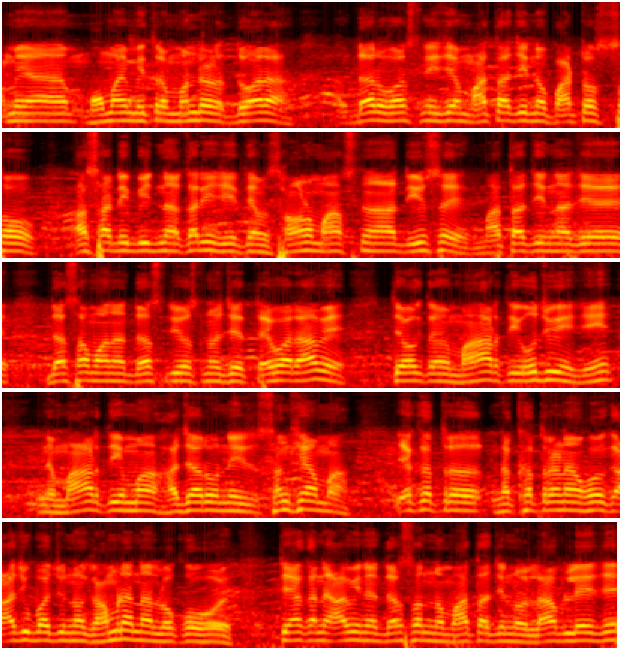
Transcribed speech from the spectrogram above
અમે આ મોમાઈ મિત્ર મંડળ દ્વારા દર વર્ષની જેમ માતાજીનો પાટોત્સવ આષાઢી બીજના કરીએ છીએ. તેમ શ્રાવણ માસના દિવસે માતાજીના જે દશામાના દસ દિવસનો જે તહેવાર આવે, તે વખતે અમે મહાઆરતી ઉજવીએ છીએ. અને મહાઆરતીમાં હજારોની સંખ્યામાં એકત્ર નખત્રાણા હોય કે આજુબાજુના ગામડાના લોકો હોય, ત્યાં કને આવીને દર્શનનો માતાજીનો લાભ લે છે.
